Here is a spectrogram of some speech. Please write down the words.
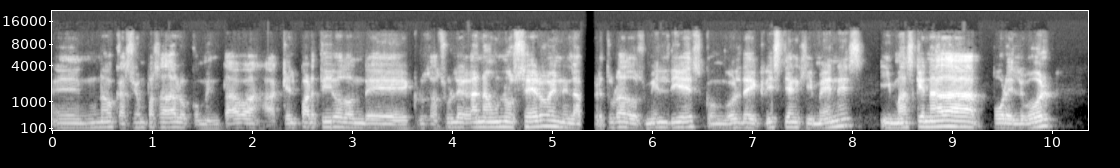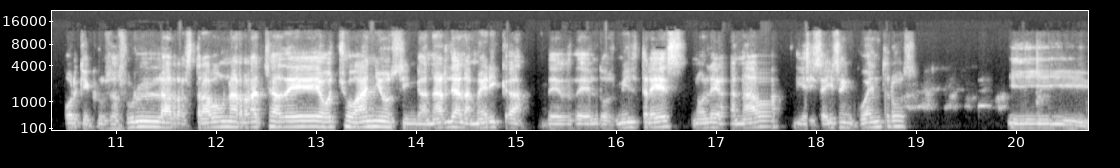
en una ocasión pasada lo comentaba, aquel partido donde Cruz Azul le gana 1-0 en la Apertura 2010 con gol de Cristian Jiménez y más que nada por el gol, porque Cruz Azul arrastraba una racha de ocho años sin ganarle al América. Desde el 2003 no le ganaba, 16 encuentros y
